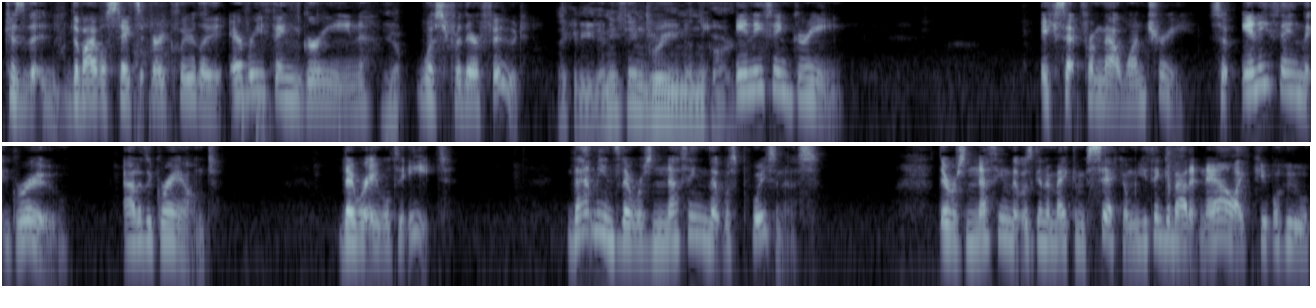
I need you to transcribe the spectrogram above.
because the the Bible states it very clearly. Everything green Yep. was for their food They could eat anything green in the garden. anything green except from that one tree. So anything that grew out of the ground, they were able to eat. That means there was nothing that was poisonous. There was nothing that was going to make them sick. And when you think about it now, like people who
